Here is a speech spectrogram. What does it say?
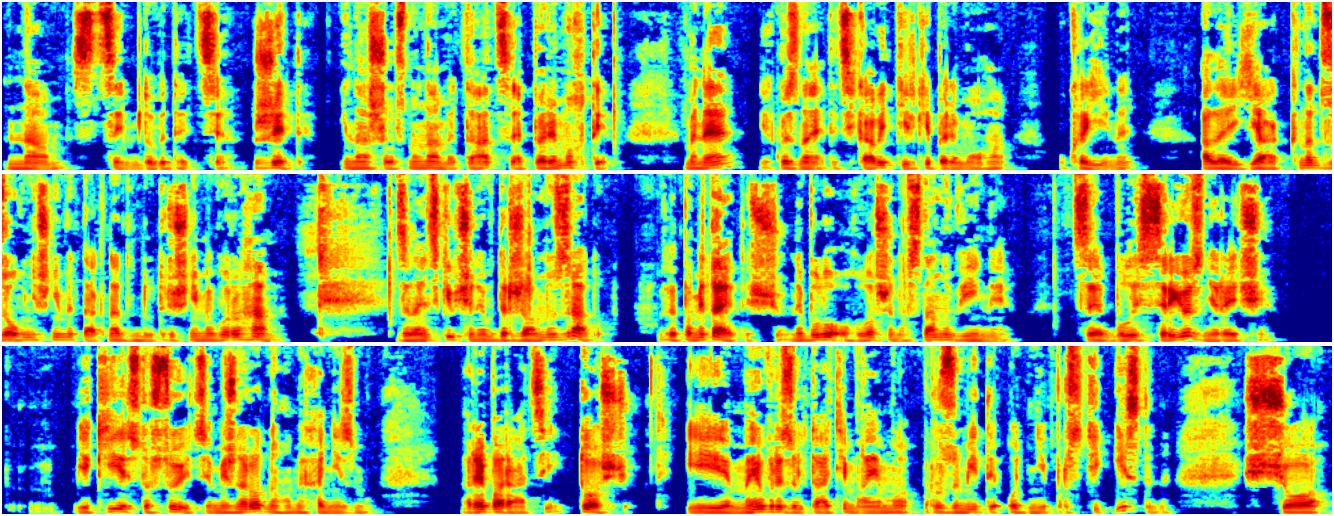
нам з цим доведеться жити. І наша основна мета це перемогти. Мене, як ви знаєте, цікавить тільки перемога України, але як над зовнішніми, так і над внутрішніми ворогами. Зеленський вчинив державну зраду. Ви пам'ятаєте, що не було оголошено стану війни. Це були серйозні речі, які стосуються міжнародного механізму, репарацій тощо. І ми в результаті маємо розуміти одні прості істини, що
